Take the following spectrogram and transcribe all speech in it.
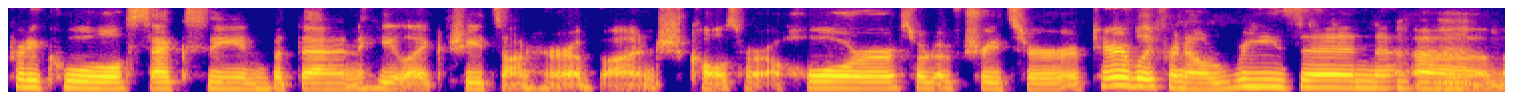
pretty cool sex scene but then he like cheats on her a bunch calls her a whore sort of treats her terribly for no reason Mhm. um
